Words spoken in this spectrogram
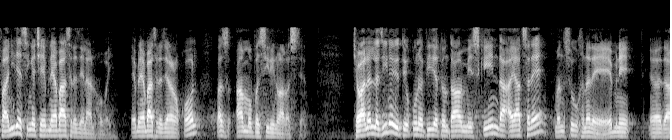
فانی دی څنګه چې ابن عباس رضی الله عنه وای ابن عباس رضی الله عنه قول بس عام مفسرین واغسته چوال الذین یتقون فیه طعام مسکین دا آیات سره منسوخ نه دی ابن دا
